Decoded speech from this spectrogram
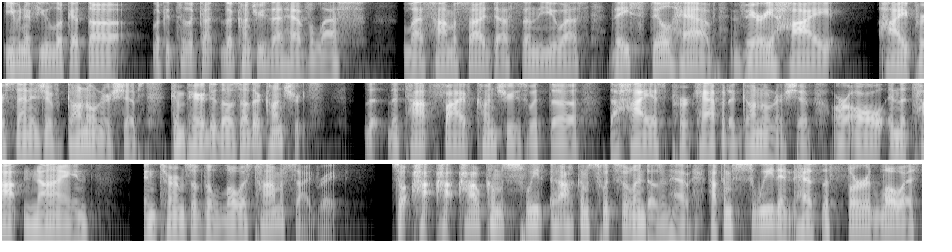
Even if you look at the look at to the the countries that have less less homicide deaths than the US, they still have very high high percentage of gun ownerships compared to those other countries. The the top 5 countries with the the highest per capita gun ownership are all in the top 9 in terms of the lowest homicide rate. So how, how, how come Sweden, how come Switzerland doesn't have? How come Sweden has the third lowest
